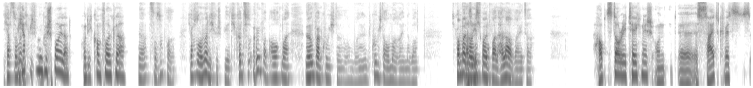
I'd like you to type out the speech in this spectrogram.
Ich habe nicht mich nur gespoilert und ich komme voll klar. Ja, ist doch super. Ich habe es noch immer nicht gespielt. Ich könnte es irgendwann auch mal irgendwann gucke ich da auch mal gucke ich da auch mal rein, aber ich komme Also, noch ich nicht mal mit Valhalla weiter. Hauptstory-technisch und, äh, Sidequests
